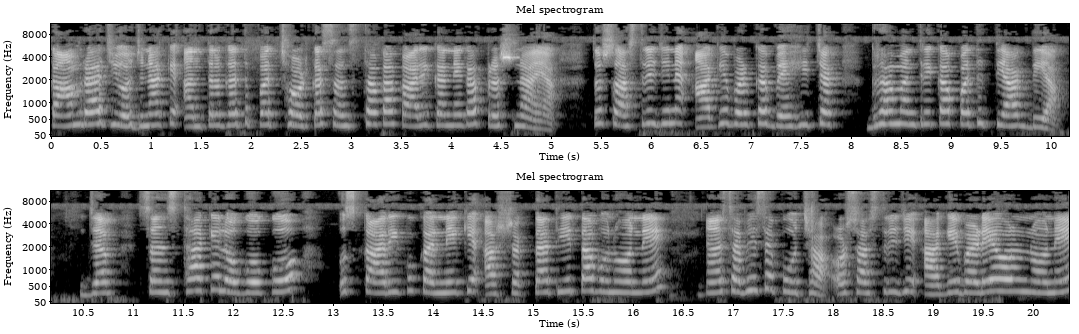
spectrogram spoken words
कामराज योजना के अंतर्गत पद छोड़कर संस्था का कार्य करने का प्रश्न आया। तो शास्त्री जी ने आगे बढ़कर बेहिचक गृह मंत्री का पद त्याग दिया, जब संस्था के लोगों को उस कार्य को करने की आवश्यकता थी, तब उन्होंने सभी से पूछा और शास्त्री जी आगे बढ़े और उन्होंने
